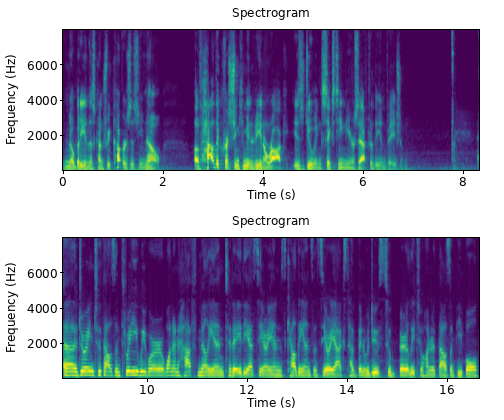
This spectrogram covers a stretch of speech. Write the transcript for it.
nobody in this country covers, as you know, of how the Christian community in Iraq is doing 16 years after the invasion. Uh, during 2003, we were one and a half million. Today, the Assyrians, Chaldeans, and Syriacs have been reduced to barely 200,000 people.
